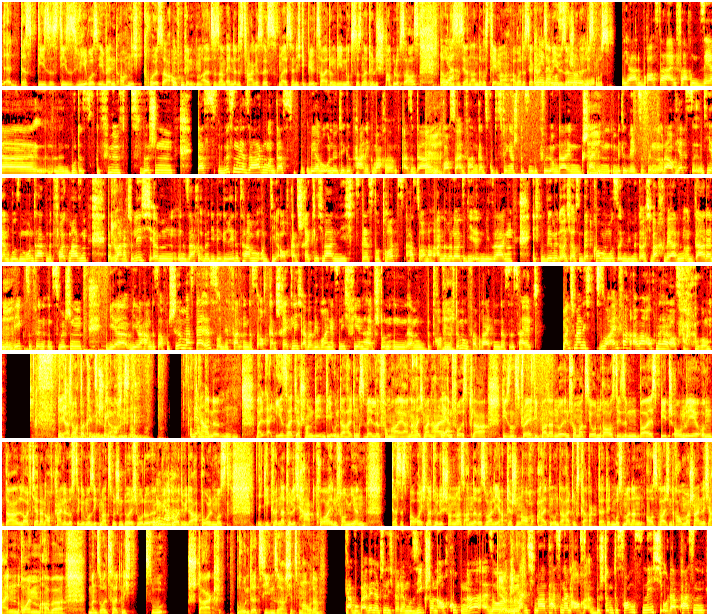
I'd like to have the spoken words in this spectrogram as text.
Äh, das, dieses, dieses Virus-Event auch nicht größer größer aufpimpen, als es am Ende des Tages ist. Man ist ja nicht die Bildzeitung, die nutzt es natürlich schamlos aus, aber ja. das ist ja ein anderes Thema. Aber das ist ja kein nee, seriöser Journalismus. Ja, du brauchst da einfach ein sehr ein gutes Gefühl zwischen, das müssen wir sagen und das wäre unnötige Panikmache. Also da mhm. brauchst du einfach ein ganz gutes Fingerspitzengefühl, um da den gescheiten mhm. Mittelweg zu finden. Oder auch jetzt hier an Rosenmontag mit Volkmaßen. Das ja. war natürlich ähm, eine Sache, über die wir geredet haben und die auch ganz schrecklich war. Nichtsdestotrotz hast du auch noch andere Leute, die irgendwie sagen, ich will mit euch aus dem Bett kommen und muss irgendwie mit euch wach werden und da dann mhm. den Weg zu finden zwischen wir, wir haben das auf dem Schirm, was da ist und wir fanden das auch ganz schrecklich, aber wir wollen jetzt nicht viereinhalb Stunden ähm, betroffene mhm. Stimmung verbreiten. Das ist halt manchmal nicht so einfach, aber auch eine Herausforderung. Ja, ich glaube, die Mischung macht's, ne? Genau. Am Ende, weil ihr seid ja schon die, die Unterhaltungswelle vom HR, ne? Ich meine, HR ja. Info ist klar. Die sind straight, die ballern nur Informationen raus, die sind bei Speech only und da läuft ja dann auch keine lustige Musik mal zwischendurch, wo du irgendwie genau. die Leute wieder abholen musst. Die können natürlich hardcore informieren. Das ist bei euch natürlich schon was anderes, weil ihr habt ja schon auch halt einen Unterhaltungscharakter. Den muss man dann ausreichend Raum wahrscheinlich einräumen, aber man soll es halt nicht zu stark runterziehen, sag ich jetzt mal, oder? Ja, wobei wir natürlich bei der Musik schon auch gucken, ne? Also ja, manchmal passen dann auch bestimmte Songs nicht oder passen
